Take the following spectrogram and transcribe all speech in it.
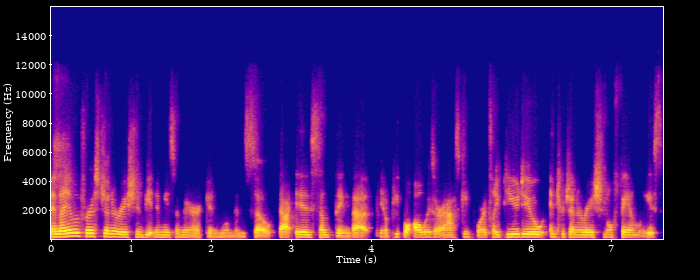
And I am a first generation Vietnamese American woman. So that is something that, you know, people always are asking for. It's like, do you do intergenerational families?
